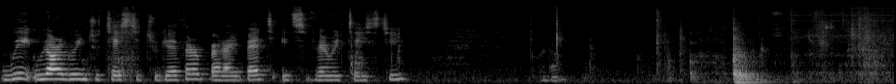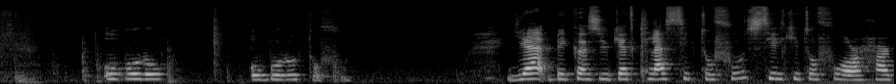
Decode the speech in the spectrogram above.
We, we are going to taste it together, but I bet it's very tasty. Voilà. Oboro, oboro tofu. Yeah, because you get classic tofu, silky tofu or hard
